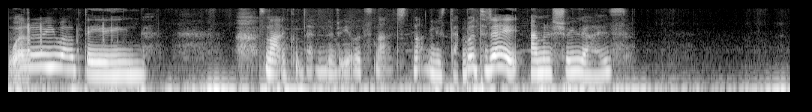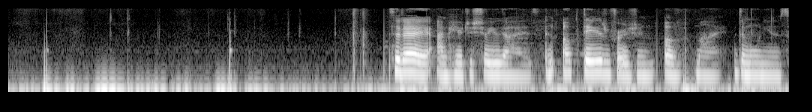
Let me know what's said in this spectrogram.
What are you updating? Let's not include that in the video. Let's not, just not use that. But today I'm gonna show you guys Today, I'm here to show you guys an updated version of my Demonias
